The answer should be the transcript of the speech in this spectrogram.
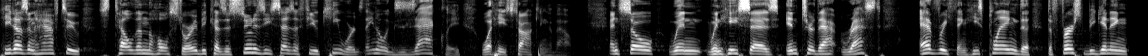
He doesn't have to tell them the whole story because as soon as he says a few keywords, they know exactly what he's talking about. And so when, when he says, enter that rest, everything. He's playing the, the first beginning,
